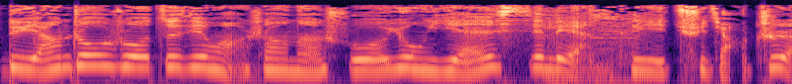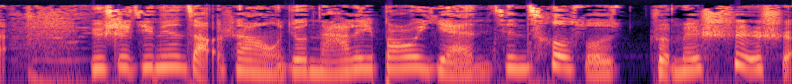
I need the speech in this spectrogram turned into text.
吕扬州说，最近网上呢说用盐洗脸可以去角质，于是今天早上我就拿了一包盐进厕所准备试试，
